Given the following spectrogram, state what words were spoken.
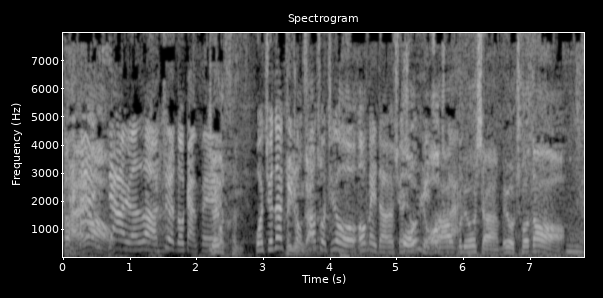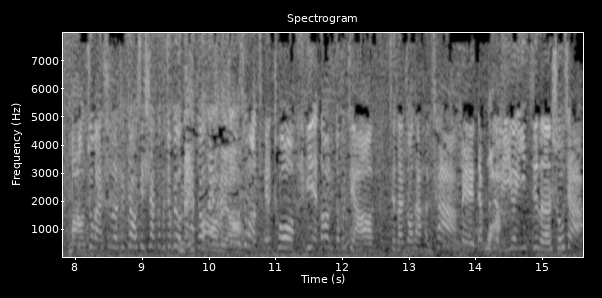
太吓人了，这都敢飞，真的很。我觉得这种操作只有欧美的选手可以做出来。不留闪，没有戳到，嗯，莽就完事了。这赵信身上根本就没有大招，但是他就是往前冲，一点道理都不讲。现在状态很差，被戴夫这里一个一击的收下。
